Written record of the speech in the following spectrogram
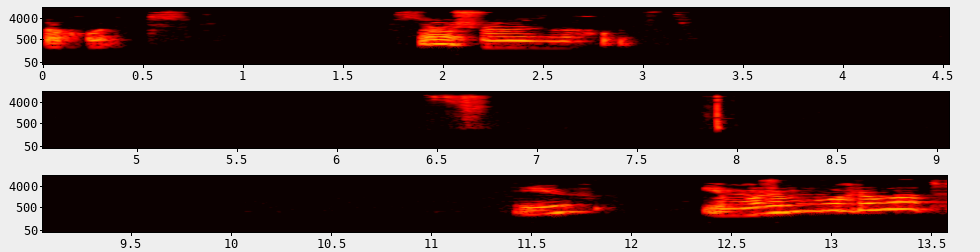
проходити собі. Все, що ви захочете. І, і можемо вигравати.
